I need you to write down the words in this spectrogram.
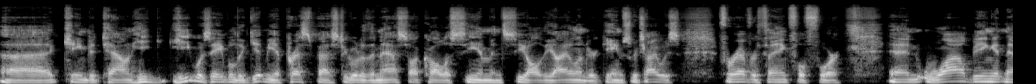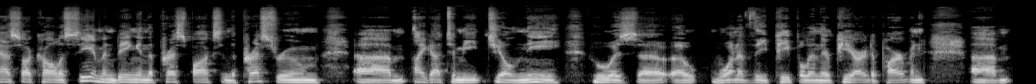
uh, came to town, he he was able to get me a press pass to go to the Nassau Coliseum and see all the Islander games, which I was forever thankful for. And while being at Nassau Coliseum and being in the press box in the press room, um, I got to meet Jill Nee, who was uh, uh, one of the people in their PR department. Um,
